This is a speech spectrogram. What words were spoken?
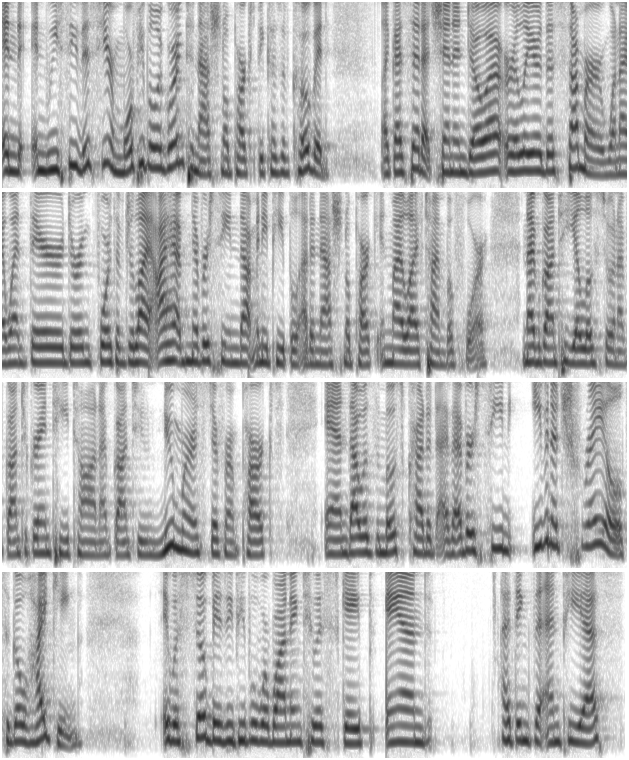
and and we see this year more people are going to national parks because of COVID. Like I said at Shenandoah earlier this summer, when I went there during 4th of July, I have never seen that many people at a national park in my lifetime before. And I've gone to Yellowstone, I've gone to Grand Teton, I've gone to numerous different parks, and that was the most crowded I've ever seen, even a trail to go hiking. It was so busy, people were wanting to escape. And I think the NPS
